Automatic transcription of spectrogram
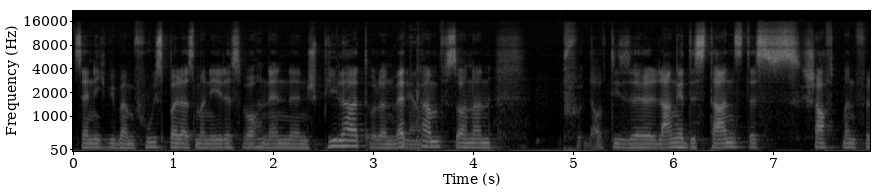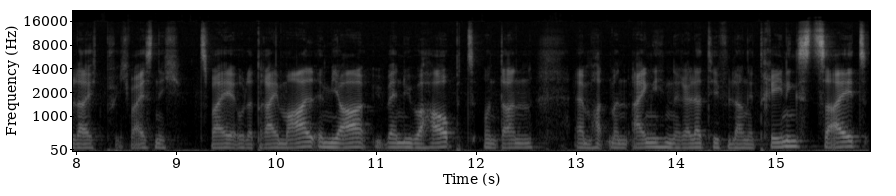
Ist ja nicht wie beim Fußball, dass man jedes Wochenende ein Spiel hat oder einen Wettkampf, ja. sondern auf diese lange Distanz, das schafft man vielleicht, ich weiß nicht, zwei oder dreimal im Jahr, wenn überhaupt. Und dann ähm, hat man eigentlich eine relativ lange Trainingszeit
